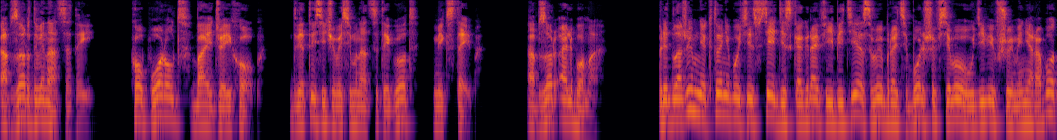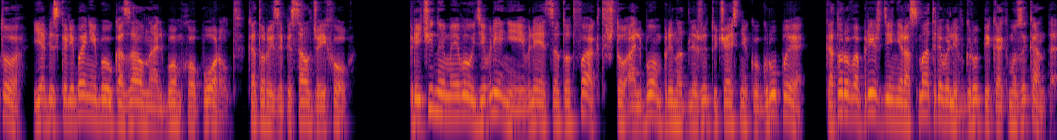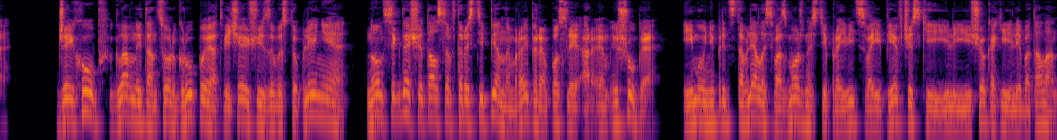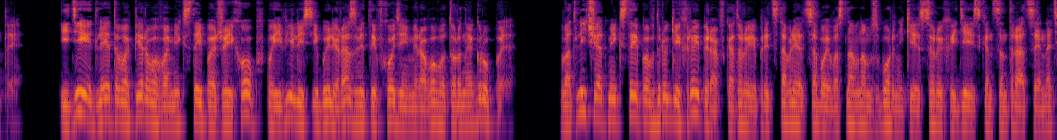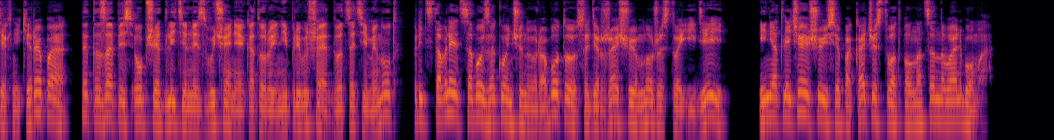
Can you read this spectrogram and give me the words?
Обзор 12. Hope World by J. Hope. 2018 год. Микстейп. Обзор альбома. Предложи мне кто-нибудь из всей дискографии BTS выбрать больше всего удивившую меня работу, я без колебаний бы указал на альбом Hope World, который записал Джей Хоп. Причиной моего удивления является тот факт, что альбом принадлежит участнику группы, которого прежде не рассматривали в группе как музыканта. Джей Хоуп, главный танцор группы, отвечающий за выступления, но он всегда считался второстепенным рэпером после RM и Шуга, и ему не представлялось возможности проявить свои певческие или еще какие-либо таланты. Идеи для этого первого микстейпа Джей Хоп появились и были развиты в ходе мирового турне группы. В отличие от микстейпов других рэперов, которые представляют собой в основном сборники сырых идей с концентрацией на технике рэпа, эта запись, общая длительность звучания которой не превышает 20 минут, представляет собой законченную работу, содержащую множество идей и не отличающуюся по качеству от полноценного альбома.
